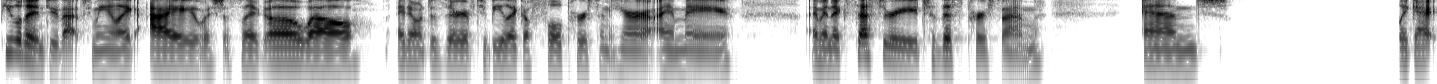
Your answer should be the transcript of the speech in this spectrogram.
people didn't do that to me. Like I was just like oh well I don't deserve to be like a full person here. I'm a I'm an accessory to this person. And like I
